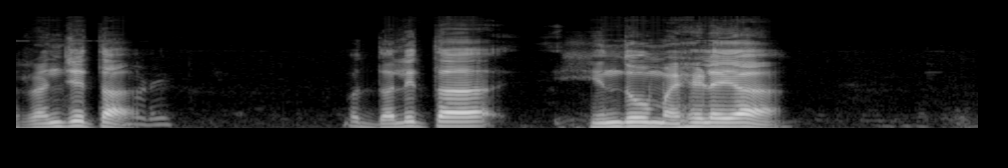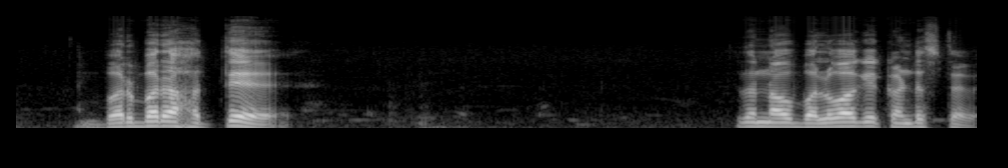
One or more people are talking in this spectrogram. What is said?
ರಂಜಿತ, ದಲಿತ ಹಿಂದೂ ಮಹಿಳೆಯ ಬರ್ಬರ ಹತ್ಯೆ ಇದನ್ನು ನಾವು ಬಲವಾಗಿ ಖಂಡಿಸ್ತೇವೆ.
